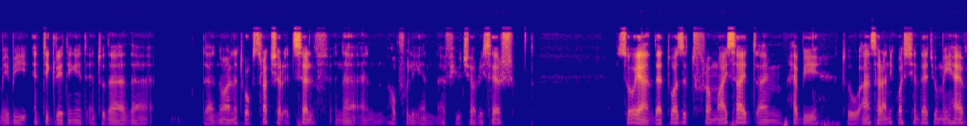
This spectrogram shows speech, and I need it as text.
maybe integrating it into the, the, the neural network structure itself in and hopefully in a future research. So yeah, that was it from my side. I'm happy to answer any question that you may have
